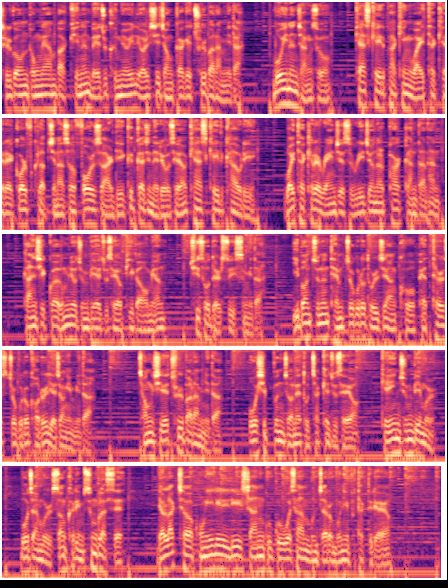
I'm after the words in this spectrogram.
즐거운 동네 한 바퀴는 매주 금요일 10시 정각에 출발합니다. 모이는 장소 캐스케이드 파킹 와이타켈의 골프클럽 지나서 폴스 RD 끝까지 내려오세요. 캐스케이드 카우리 와이타켈의 레인지스 리저널 파크 간단한 간식과 음료 준비해 주세요. 비가 오면 취소될 수 있습니다. 이번 주는 댐 쪽으로 돌지 않고 배틀스 쪽으로 걸을 예정입니다. 정시에 출발합니다. 50분 전에 도착해 주세요. 개인 준비물, 모자물, 선크림, 순글라스, 연락처 0111-9953 문자로 문의 부탁드려요.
